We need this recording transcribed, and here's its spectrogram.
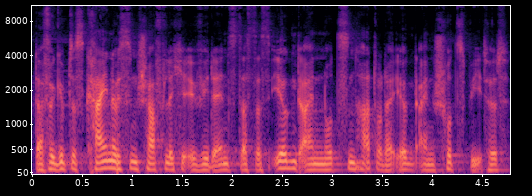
dafür gibt es keine wissenschaftliche Evidenz, dass das irgendeinen Nutzen hat oder irgendeinen Schutz bietet.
